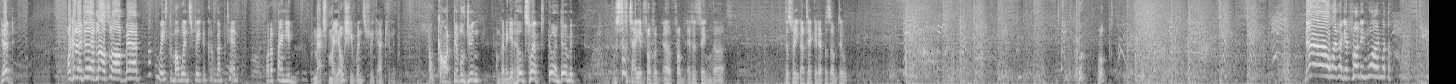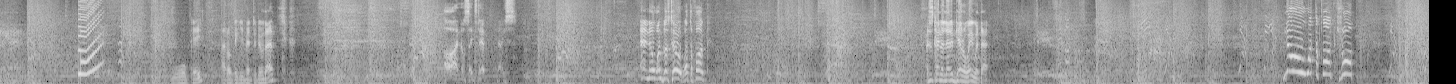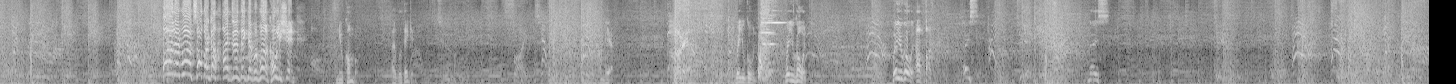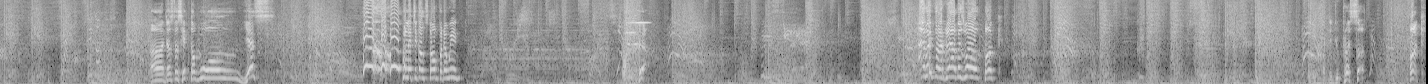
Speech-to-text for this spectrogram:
Dead. That last round, man? I wasted my win streak. I could have got 10. Or I finally matched my Yoshi win streak, actually. Oh god, Devil Jin! I'm gonna get hell swept. God damn it. I'm still tired from uh, from editing the this week on Tekken episode 2. Whoop. No! Why did I get running one? What the? Okay. I don't think he meant to do that. Oh, no sidestep. Nice. And no one plus two. What the fuck? I just kind of let him get away with that. No! What the fuck? Drop! That works! Oh my god! I didn't think that would work! Holy shit! New combo. I will take it. Come here. Where you going? Where you going? Where you going? Oh fuck! Nice. Nice. Uh, does this hit the wall? Yes. Political storm for the win. I went for a grab as well. Fuck. What did you press, sir? Fuck.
